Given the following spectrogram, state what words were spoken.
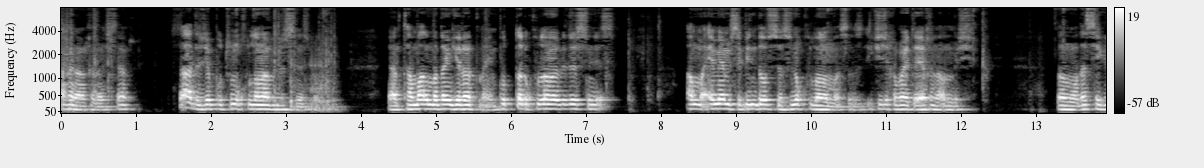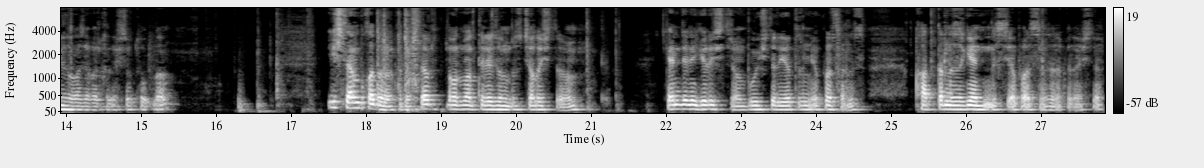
Bakın arkadaşlar. Sadece butunu kullanabilirsiniz. Yani tam almadan geri atmayın. Butları kullanabilirsiniz. Ama MMC bin dosyasını kullanamazsınız. 2 GB'a yakın almış. Normalde 8 olacak arkadaşlar toplam. İşlem bu kadar arkadaşlar. Normal televizyonumuzu çalıştırın. Kendini geliştirin. Bu işlere yatırım yaparsanız katlarınızı kendiniz yaparsınız arkadaşlar.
